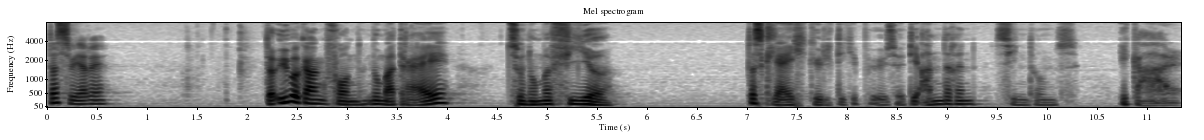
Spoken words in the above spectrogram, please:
Das wäre der Übergang von Nummer drei zu Nummer vier. Das gleichgültige Böse. Die anderen sind uns egal.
